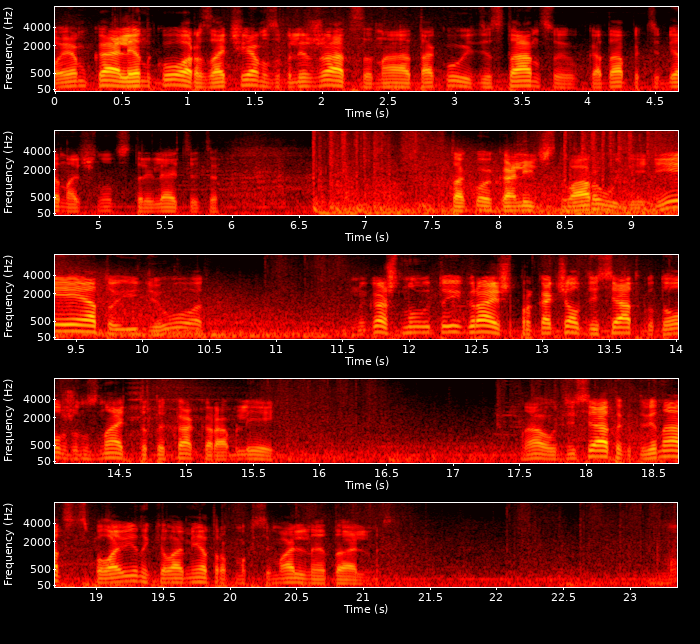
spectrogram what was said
ПМК Ленкор, зачем сближаться на такую дистанцию, когда по тебе начнут стрелять эти такое количество орудий. Нету, идиот. Мне кажется, ну ты играешь, прокачал десятку, должен знать ТТХ кораблей. А, у десяток 12,5 километров максимальная дальность. Ну,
